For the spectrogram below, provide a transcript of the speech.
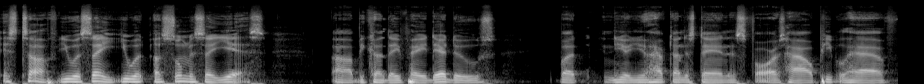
It's tough. You would say you would assume to say yes uh, because they paid their dues, but you you have to understand as far as how people have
